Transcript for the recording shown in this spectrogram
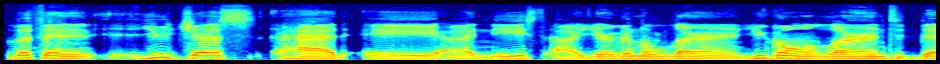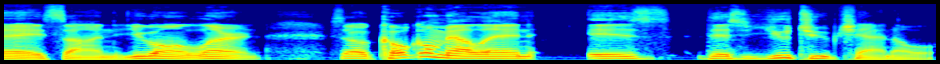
listen, you just had a, uh niece. Uh, you're gonna learn. You're gonna learn today, son. You're gonna learn. So CoComelon is this YouTube channel,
